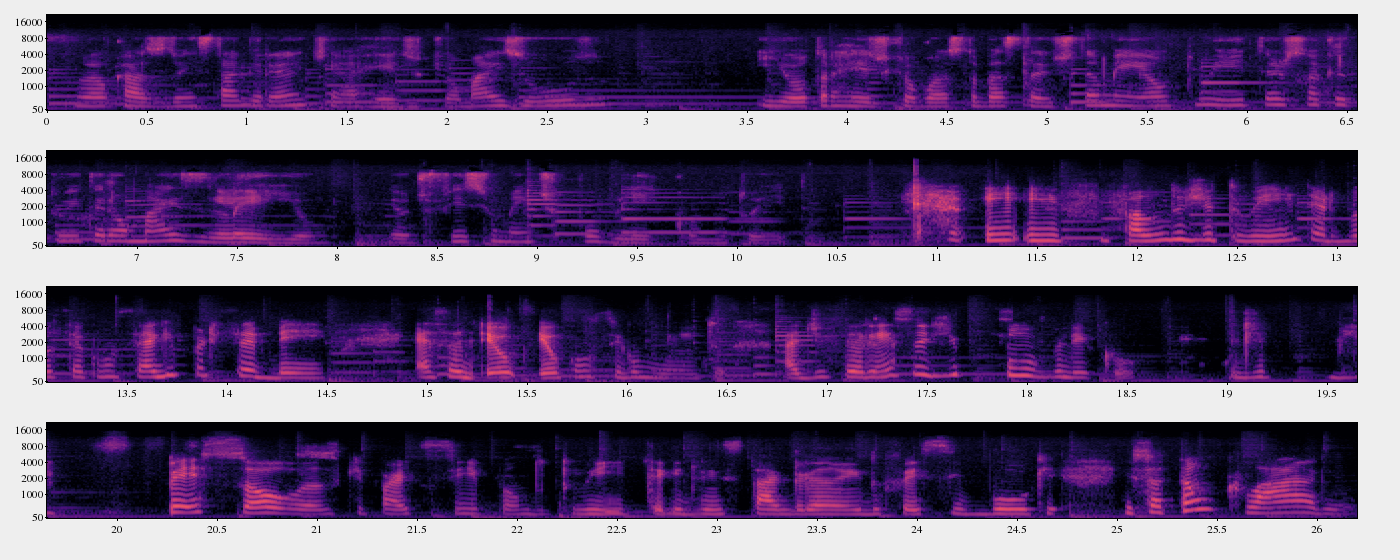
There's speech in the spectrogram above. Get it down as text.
No meu caso do Instagram, que é a rede que eu mais uso, e outra rede que eu gosto bastante também é o Twitter, só que o Twitter eu mais leio. Eu dificilmente publico no Twitter. E, e, falando de Twitter, você consegue perceber essa eu, eu consigo muito a diferença de público, de, de pessoas que participam do Twitter, do Instagram e do Facebook. Isso é tão claro.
